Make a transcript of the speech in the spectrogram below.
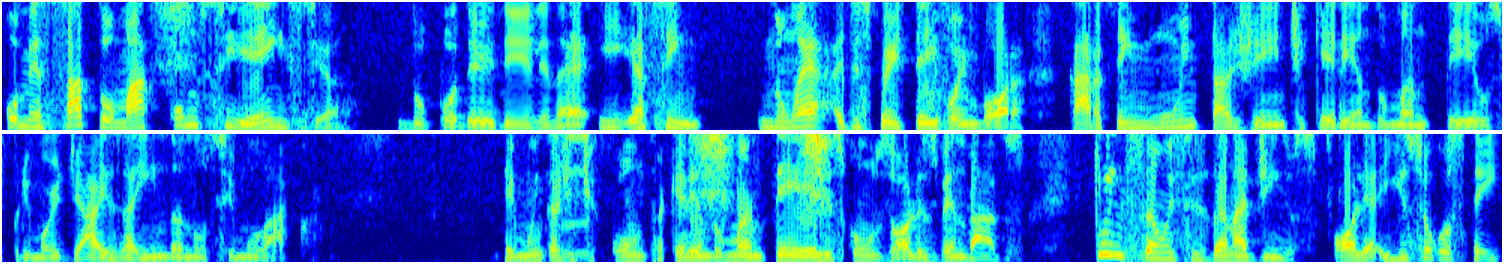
começar a tomar consciência do poder dele, né? E assim, não é despertei e vou embora. Cara, tem muita gente querendo manter os primordiais ainda no simulacro. Tem muita hum. gente contra, querendo manter eles com os olhos vendados. Quem são esses danadinhos? Olha, isso eu gostei.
